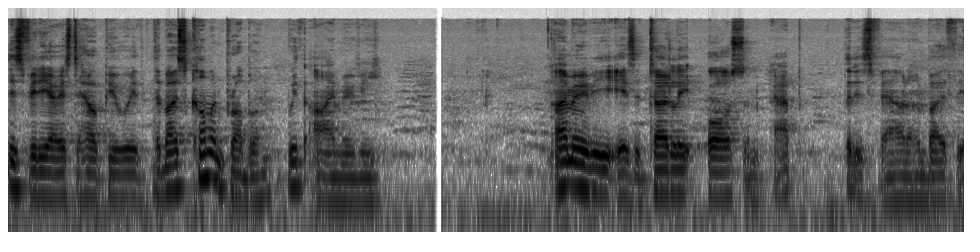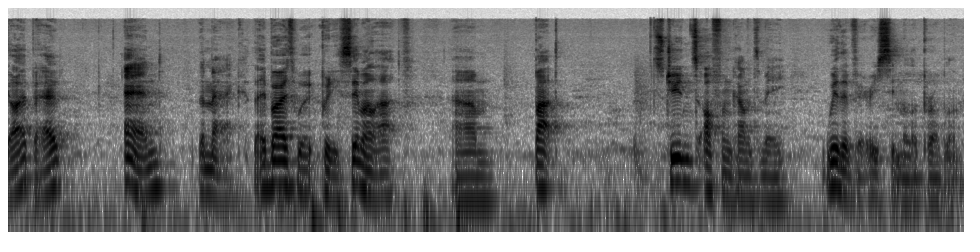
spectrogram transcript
This video is to help you with the most common problem with iMovie. iMovie is a totally awesome app that is found on both the iPad and the Mac. They both work pretty similar, um, but students often come to me with a very similar problem.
